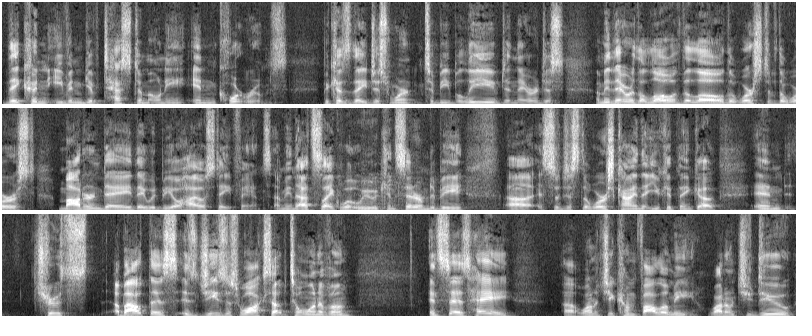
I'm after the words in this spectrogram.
they couldn't even give testimony in courtrooms because they just weren't to be believed and they were just i mean they were the low of the low the worst of the worst. Modern day they would be ohio state fans. I mean that's like what we would consider them to be uh, so just the worst kind that you could think of. And truths about this is jesus walks up to one of them and says hey uh, why don't you come follow me? Why don't you do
